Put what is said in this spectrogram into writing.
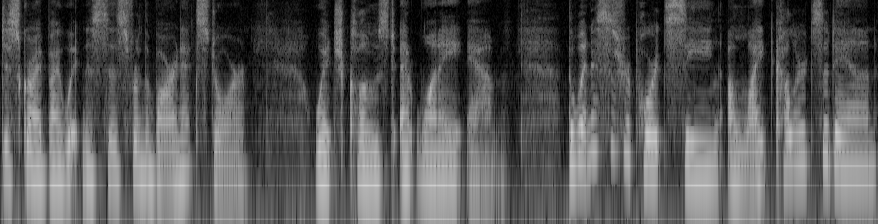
described by witnesses from the bar next door, which closed at 1 a.m. The witnesses report seeing a light colored sedan,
